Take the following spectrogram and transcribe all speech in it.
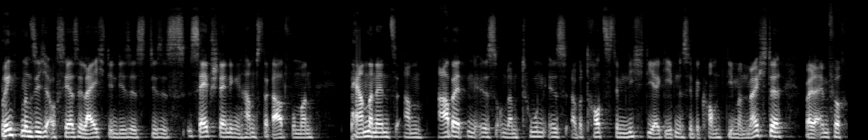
bringt man sich auch sehr, sehr leicht in dieses, dieses selbstständigen Hamsterrad, wo man permanent am Arbeiten ist und am Tun ist, aber trotzdem nicht die Ergebnisse bekommt, die man möchte, weil einfach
